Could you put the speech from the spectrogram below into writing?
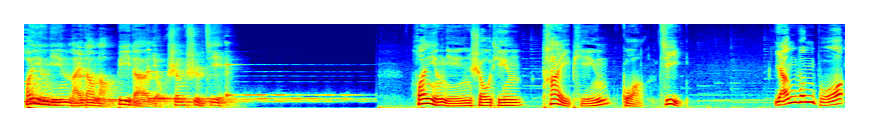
欢迎您来到老毕的有声世界。欢迎您收听《太平广记》。杨翁博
